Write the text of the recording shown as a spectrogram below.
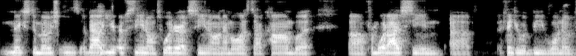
mixed emotions about you. I've seen on Twitter, I've seen on MLS.com, but uh, from what I've seen, uh, I think it would be one of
